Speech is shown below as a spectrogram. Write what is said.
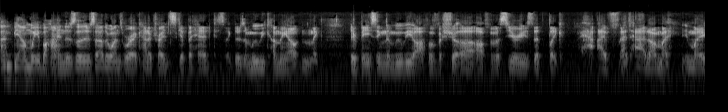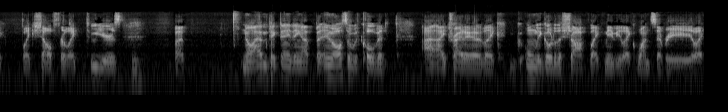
I'm yeah, I'm way behind. There's there's other ones where I kind of try and skip ahead because like there's a movie coming out and like they're basing the movie off of a show uh, off of a series that like ha- I've I've had on my in my like shelf for like two years, but no, I haven't picked anything up. But and also with COVID, I, I try to like only go to the shop like maybe like once every like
